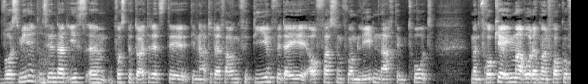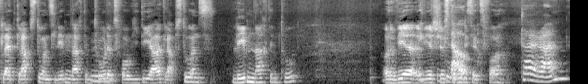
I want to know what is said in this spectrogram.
Was mich interessieren hat, ist, ähm, was bedeutet jetzt die, die NATO-Erfahrung für dich und für deine Auffassung vom Leben nach dem Tod? Man fragt ja immer, oder man fragt auch vielleicht, glaubst du ans Leben nach dem mhm. Tod? Jetzt frage ich dich ja, glaubst du ans Leben nach dem Tod? Oder wie, wie stellst du das jetzt vor? Daran,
